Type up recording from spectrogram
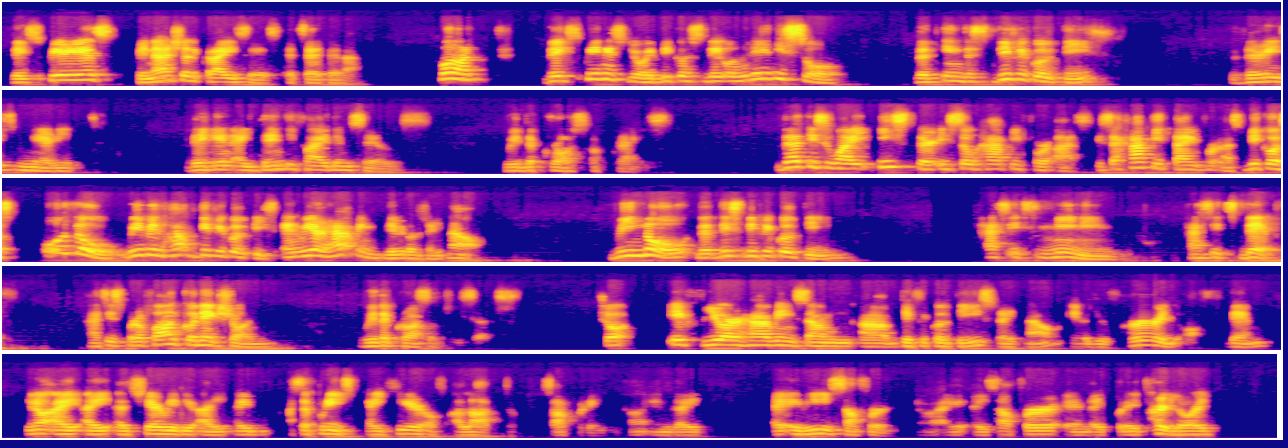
They experienced financial crisis, etc. But they experience joy because they already saw that in these difficulties, there is merit. They can identify themselves with the cross of Christ. That is why Easter is so happy for us. It's a happy time for us because although we will have difficulties, and we are having difficulties right now, we know that this difficulty has its meaning, has its depth, has its profound connection with the cross of Jesus. So if you are having some uh, difficulties right now, you've heard of them, you know, I, I I'll share with you. I, I as a priest, I hear of a lot of suffering, and I I really suffer. I, I suffer, and I pray to our Lord.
